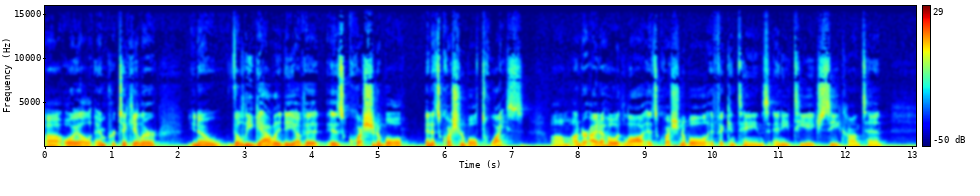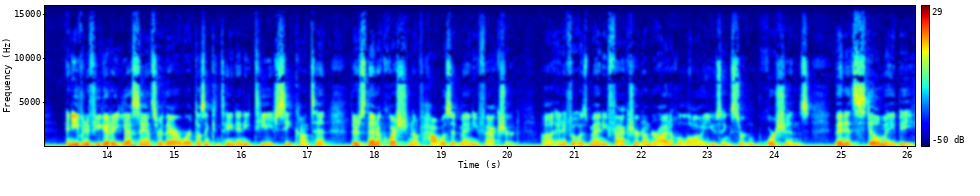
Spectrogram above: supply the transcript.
uh, oil in particular, you know, the legality of it is questionable, and it's questionable twice. Um, under Idaho law, it's questionable if it contains any THC content. And even if you get a yes answer there where it doesn't contain any THC content, there's then a question of how was it manufactured? Uh, and if it was manufactured under Idaho law using certain portions, then it still may be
